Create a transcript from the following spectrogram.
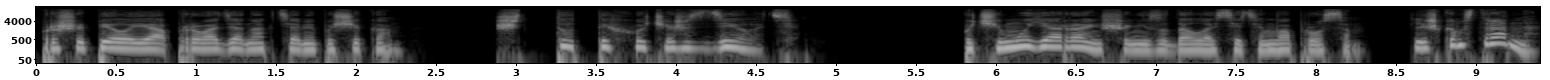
прошипела я, проводя ногтями по щекам. Что ты хочешь сделать? Почему я раньше не задалась этим вопросом? Слишком странно,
